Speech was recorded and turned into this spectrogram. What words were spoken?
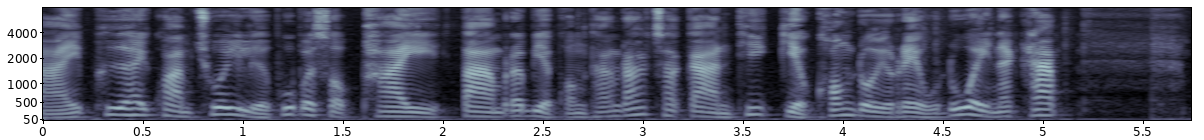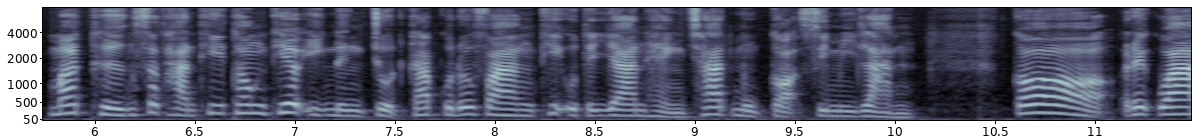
าย เพื่อให้ความช่วยเหลือผู้ประสบภัย ตามระเบียบของทางราชการที่เกี่ยวข้องโดยเร็วด้วยนะครับ มาถึงสถานที่ท่องเที่ยวอีกหนึ่งจุดครับคุณผู้ฟังที่อุทยานแห่งชาติหมู่เกาะสิมิลัน ก็เรียกว่า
